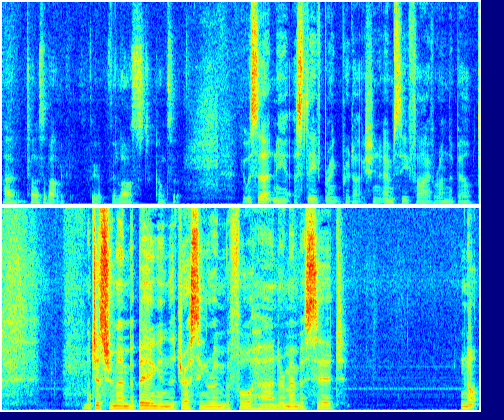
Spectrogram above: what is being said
Um, tell us about the, the, the last concert. it was certainly a Steve Brink production. MC5 were on the bill. I just remember being in the dressing room beforehand. I remember Syd not,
